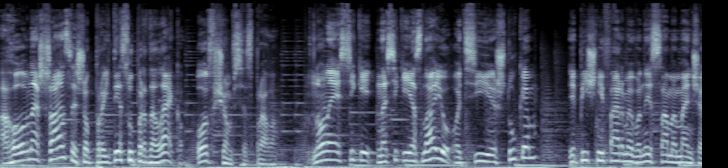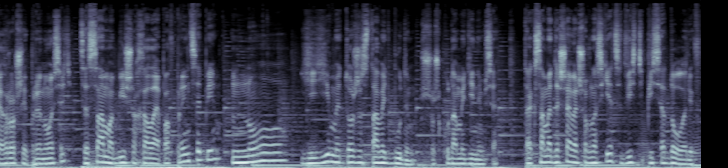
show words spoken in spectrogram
А головне шанси, щоб пройти супер далеко. От в чому вся справа. Ну, настільки, настільки я знаю, оці штуки. Епічні ферми, вони саме менше грошей приносять. Це сама більша халепа, в принципі. Ну, її ми теж ставити будемо. Що ж, куди ми дінемося? Так, саме дешеве, що в нас є, це 250 доларів.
